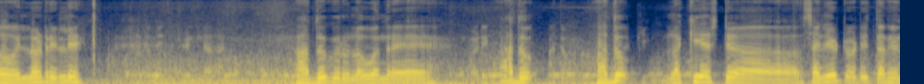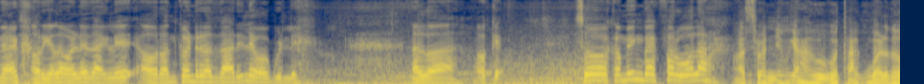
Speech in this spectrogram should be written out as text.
ಓ ಇಲ್ಲಿ ನೋಡ್ರಿ, ಇಲ್ಲಿ ಅದು ಗುರು ಲವ್ ಅಂದರೆ ಅದು. ಅದು. ಲಕ್ಕಿಯೆಸ್ಟ್ ಸಲ್ಯೂಟ್ ಹೊಡಿತಾನೆ ನೀವು ಯಾಕೆ? ಅವ್ರಿಗೆಲ್ಲ ಒಳ್ಳೇದಾಗಲಿ. ಅವ್ರು ಅಂದ್ಕೊಂಡಿರೋ ದಾರಿಲೇ ಹೋಗ್ಬಿಡ್ಲಿ. ಅಲ್ವಾ? Okay so coming back for Ola password ನಿಮ್ಗೆ ಯಾರಿಗೂ ಗೊತ್ತಾಗಬಾರ್ದು.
